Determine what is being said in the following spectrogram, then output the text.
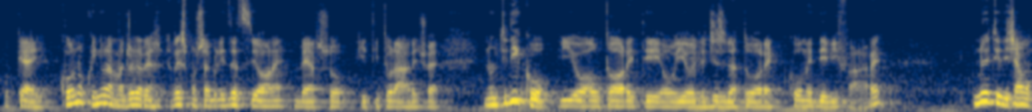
Okay? Con quindi una maggiore responsabilizzazione verso i titolari, cioè non ti dico io authority o io legislatore come devi fare, noi ti diciamo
